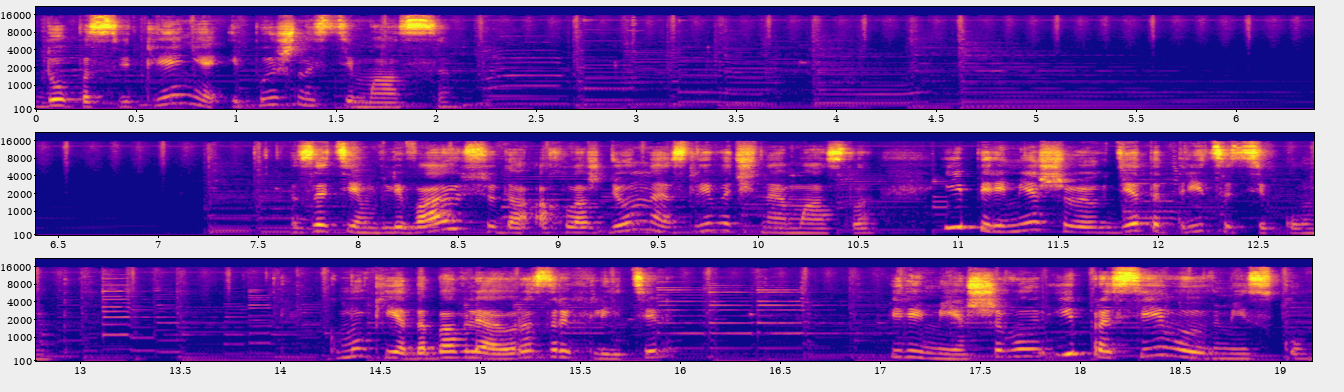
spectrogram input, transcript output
до посветления и пышности массы. Затем вливаю сюда охлажденное сливочное масло и перемешиваю где-то 30 секунд. К муке добавляю разрыхлитель перемешиваю и просеиваю в миску.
